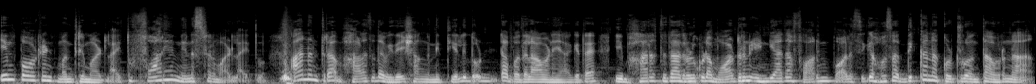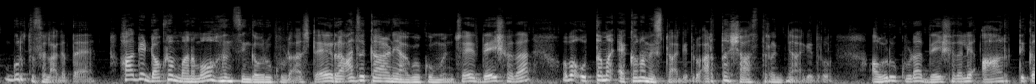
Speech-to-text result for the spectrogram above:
ಇಂಪಾರ್ಟೆಂಟ್ ಮಂತ್ರಿ ಮಾಡಲಾಯಿತು ಫಾರಿನ್ ಮಿನಿಸ್ಟರ್ ಮಾಡಲಾಯಿತು. ಆನಂತರ ಭಾರತದ ವಿದೇಶಾಂಗ ನೀತಿಯಲ್ಲಿ ದೊಡ್ಡ ಬದಲಾವಣೆಯಾಗಿದೆ. ಈ ಭಾರತದ ಅದರಲ್ಲೂ ಕೂಡ ಮಾಡರ್ನ್ ಇಂಡಿಯಾದ ಫಾರಿನ್ ಪಾಲಿಸಿಗೆ ಹೊಸ ದಿಕ್ಕನ್ನ ಕೊಟ್ಟರು ಅಂತ ಅವ್ರನ್ನ ಗುರುತಿಸಲಾಗುತ್ತೆ. ಹಾಗೆ ಡಾಕ್ಟರ್ ಮನಮೋಹನ್ ಸಿಂಗ್ ಅವರು ಕೂಡ ಅಷ್ಟೇ ರಾಜಕಾರಣಿ ಆಗೋಕ್ಕೂ ಮುಂಚೆ ದೇಶದ ಒಬ್ಬ ಉತ್ತಮ ಎಕನಾಮಿಸ್ಟ್ ಆಗಿದ್ದರು ಅರ್ಥಶಾಸ್ತ್ರಜ್ಞ ಆಗಿದ್ದರು ಅವರು ಕೂಡ ದೇಶದಲ್ಲಿ ಆರ್ಥಿಕ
